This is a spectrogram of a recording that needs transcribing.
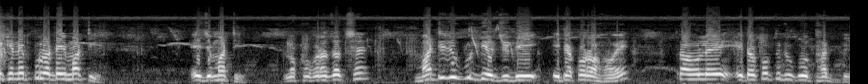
এখানে পুরোটাই মাটি। এই যে মাটি, লক্ষ্য করা যাচ্ছে, মাটির উপর দিয়ে যদি এটা করা হয়, তাহলে এটা কতটুকু থাকবে?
